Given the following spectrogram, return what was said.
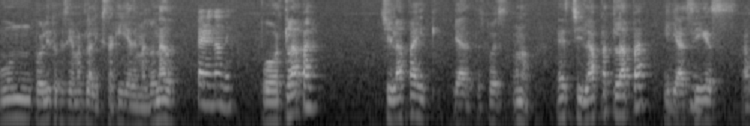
un pueblito que se llama Tlalixtaquilla de Maldonado. ¿Pero en dónde? Por Tlapa, Chilapa y ya después, no, es Chilapa, Tlapa y ya sigues a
